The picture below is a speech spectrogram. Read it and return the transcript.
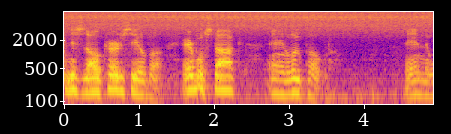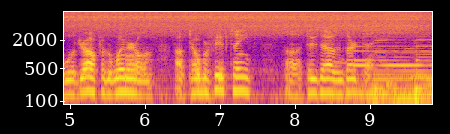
And this is all courtesy of uh, Stock and Leupold. And we'll draw for the winner on October 15th, uh, 2013.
